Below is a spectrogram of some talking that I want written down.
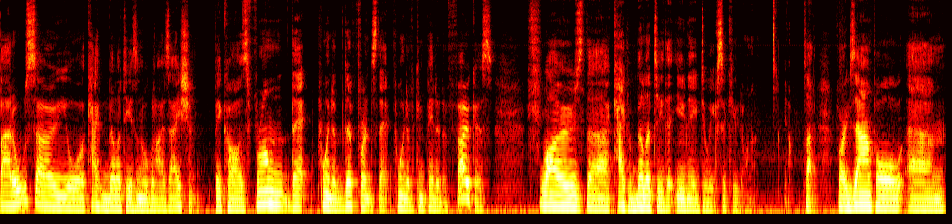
but also your capability as an organization. Because from that point of difference, that point of competitive focus, flows the capability that you need to execute on it. So, for example, um,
